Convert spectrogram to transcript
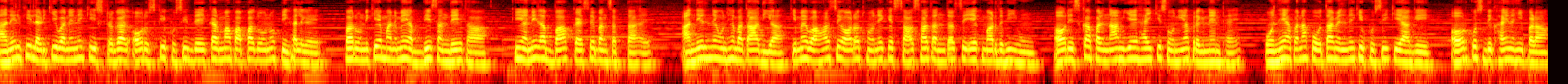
अनिल की लड़की बनने की स्ट्रगल और उसकी खुशी देखकर माँ पापा दोनों पिघल गए, पर उनके मन में अब भी संदेह था कि अनिल अब बाप कैसे बन सकता है। अनिल ने उन्हें बता दिया कि मैं बाहर से औरत होने के साथ साथ अंदर से एक मर्द भी हूँ, और इसका परिणाम यह है कि सोनिया प्रेग्नेंट है। उन्हें अपना पोता मिलने की खुशी के आगे और कुछ दिखाई नहीं पड़ा।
